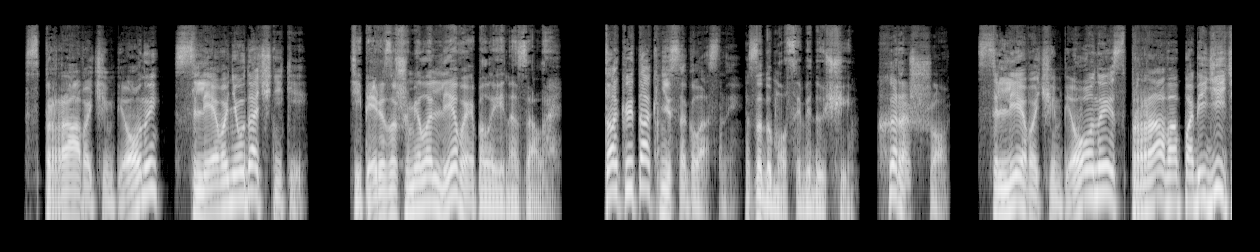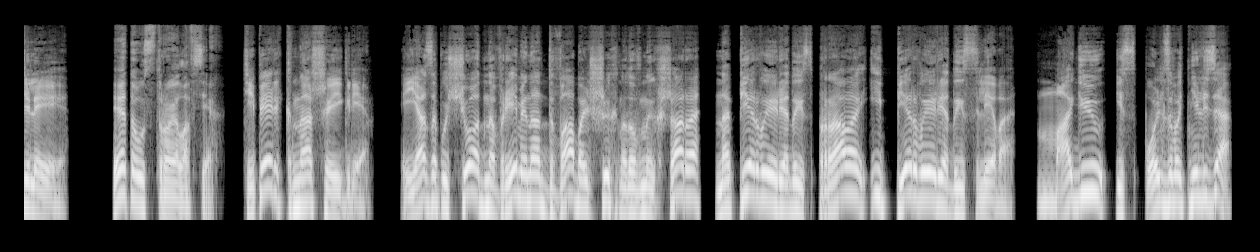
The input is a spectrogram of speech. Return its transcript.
«Справа «Чемпионы», слева «Неудачники». Теперь зашумела левая половина зала. «Так и так не согласны», — задумался ведущий. «Хорошо. Слева чемпионы, справа победители. Это устроило всех. Теперь к нашей игре. Я запущу одновременно два больших надувных шара на первые ряды справа и первые ряды слева. Магию использовать нельзя.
